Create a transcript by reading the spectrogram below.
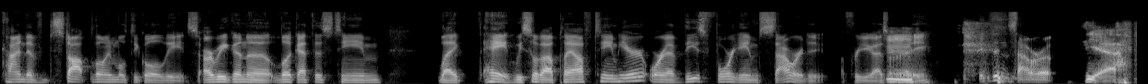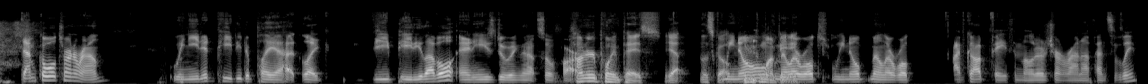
kind of stop blowing multi-goal leads. Are we gonna look at this team like, hey, we still got a playoff team here, or have these four games soured it for you guys Mm. already? It didn't sour up. Yeah. Demko will turn around. We needed Petey to play at like the Petey level, and he's doing that so far. Hundred point pace. Yeah, let's go. We know on, Miller Petey. will. We know Miller will. I've got faith in Miller to turn around offensively.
